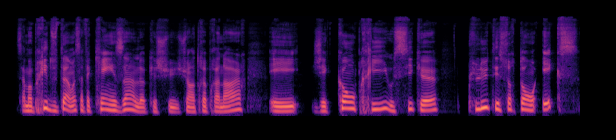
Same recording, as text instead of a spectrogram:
Ça m'a pris du temps. Moi, ça fait 15 ans là, que je suis, je suis entrepreneur et j'ai compris aussi que plus tu es sur ton X,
